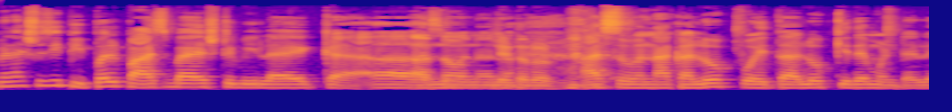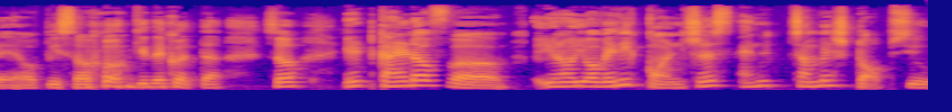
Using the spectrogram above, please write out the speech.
when i used to see people pass by i used to be like uh, no no no later on. असं नाका लोक पळयता लोक कितें म्हणटले हो पिसो कितें करता सो इट कायंड ऑफ यू नो यू आर व्हेरी कॉन्शियस अँड इट समवे स्टॉप्स यू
